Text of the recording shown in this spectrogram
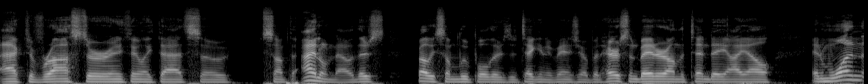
active roster or anything like that. So something I don't know. There's probably some loophole there's taking advantage of. But Harrison Bader on the 10 day IL, and one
